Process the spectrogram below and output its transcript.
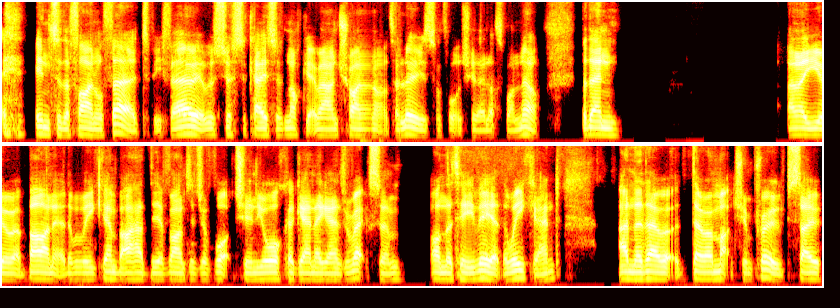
into the final third. To be fair, it was just a case of knock it around, try not to lose. Unfortunately, they lost one 0 But then I know you were at Barnet at the weekend, but I had the advantage of watching York again against Wrexham on the TV at the weekend, and they were they were much improved. So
